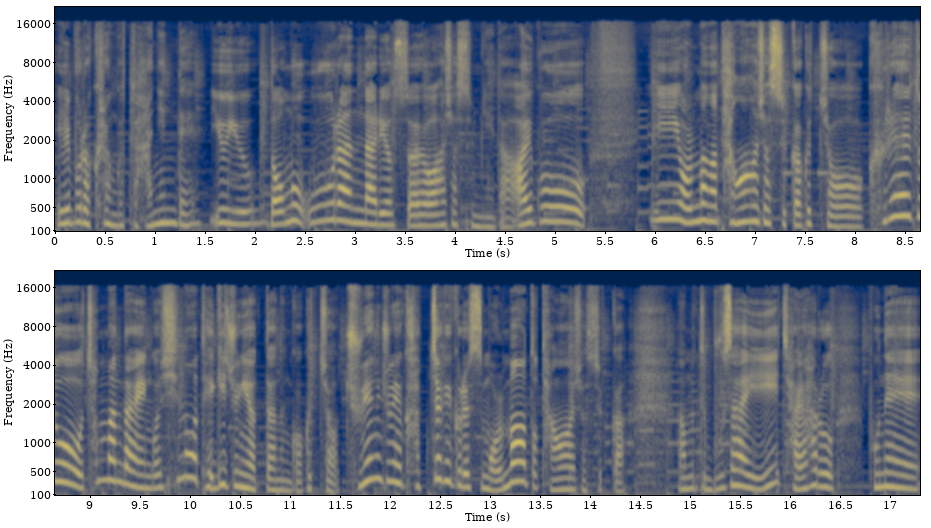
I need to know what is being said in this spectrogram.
일부러 그런 것도 아닌데 유유 너무 우울한 날이었어요 하셨습니다. 아이고 이 얼마나 당황하셨을까, 그쵸? 그래도 천만다행인 건 신호 대기 중이었다는 거, 그쵸? 주행 중에 갑자기 그랬으면 얼마나 더 당황하셨을까. 아무튼 무사히 잘 하루 보내,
